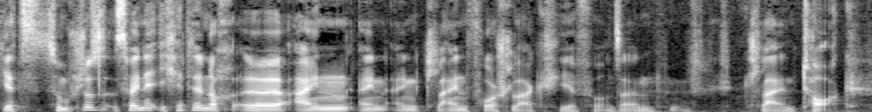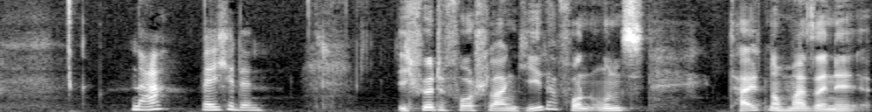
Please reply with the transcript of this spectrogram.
jetzt zum Schluss. Svenja, ich hätte noch äh, einen, einen, einen kleinen Vorschlag hier für unseren kleinen Talk. Na, welche denn? Ich würde vorschlagen, jeder von uns teilt nochmal seine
